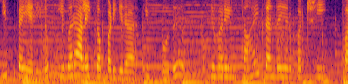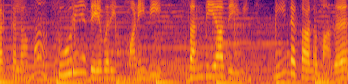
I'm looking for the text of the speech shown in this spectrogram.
இப்பெயரிலும் இவர் அழைக்கப்படுகிறார். இப்போது இவரின் தாய் தந்தையர் பற்றி பார்க்கலாமா? சூரிய தேவரின் மனைவி சந்தியா தேவி நீண்ட காலமாக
